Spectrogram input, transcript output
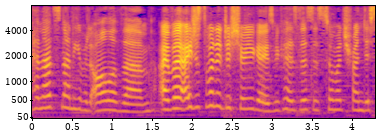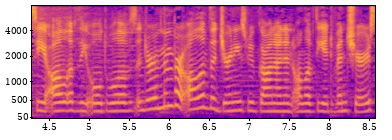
and that's not even all of them. I, I just wanted to show you guys because this is so much fun to see all of the old wolves and to remember all of the journeys we've gone on and all of the adventures.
